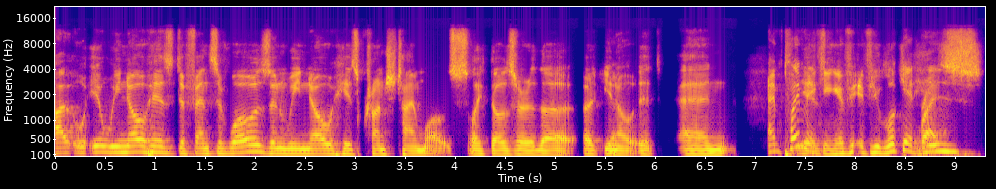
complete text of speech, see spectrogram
I, we know his defensive woes and we know his crunch time woes. Like those are the, uh, you Yeah. know, it and and playmaking. If if you look at Right. his,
